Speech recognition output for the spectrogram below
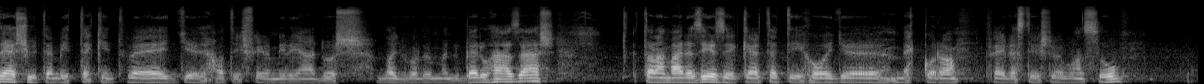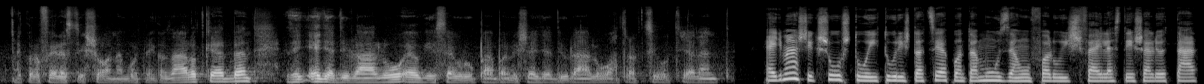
első ütemét tekintve egy 6,5 milliárdos nagy volumenű beruházás. Talán már ez érzékelteti, hogy mekkora fejlesztésről van szó, a fejlesztés soha nem volt még az állatkertben. Ez egy egyedülálló, egész Európában is egyedülálló attrakciót jelent. Egy másik sóstói turista célpont a múzeumfalu is fejlesztés előtt áll.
